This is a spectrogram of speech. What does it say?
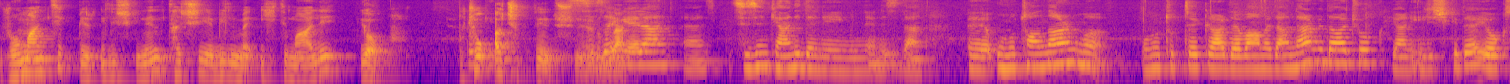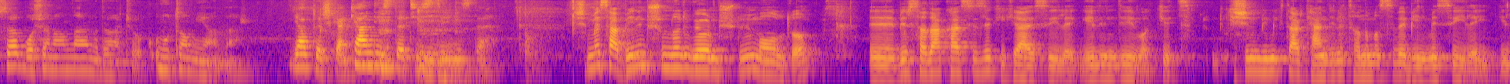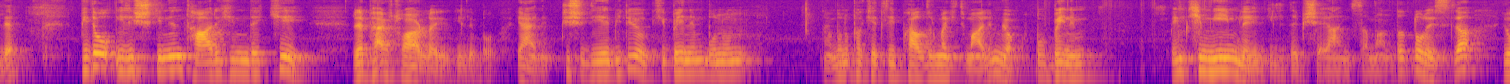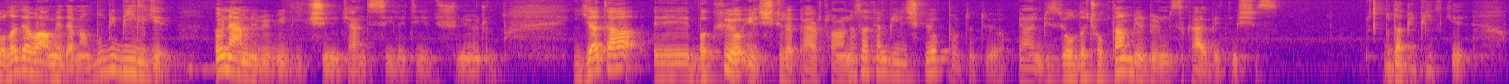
romantik bir ilişkinin taşıyabilme ihtimali yok. Bu çok açık diye düşünüyorum Size ben. gelen, yani sizin kendi deneyimlerinizden e, unutanlar mı, unutup tekrar devam edenler mi daha çok? Yani ilişkide yoksa boşananlar mı daha çok? Unutamayanlar. Yaklaşık kendi istatistiğinizde. Şimdi mesela benim şunları görmüşlüğüm oldu. Ee, bir sadakatsizlik hikayesiyle gelindiği vakit kişinin bir miktar kendini tanıması ve bilmesiyle ilgili. Bir de o ilişkinin tarihindeki repertuarla ilgili bu. Yani kişi diyebiliyor ki benim bunun bunu paketleyip kaldırma ihtimalim yok. Bu benim benim kimliğimle ilgili de bir şey aynı zamanda. Dolayısıyla yola devam edemem. Bu bir bilgi. Önemli bir bilgi kişinin kendisiyle diye düşünüyorum. Ya da e, bakıyor ilişki repertuarına zaten bir ilişki yok burada diyor. Yani biz yolda çoktan birbirimizi kaybetmişiz. Bu da bir bilgi.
